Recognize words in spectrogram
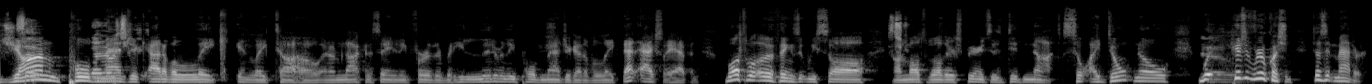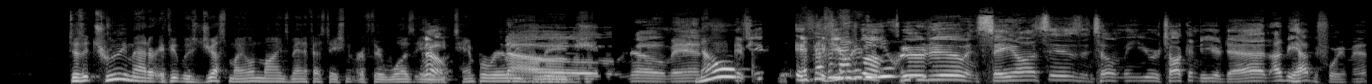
John so, pulled magic out of a lake in Lake Tahoe, and I'm not going to say anything further, but he literally pulled magic out of a lake. That actually happened. Multiple other things that we saw on multiple other experiences did not. So I don't know. No. Here's a real question: Does it matter? Does it truly matter if it was just my own mind's manifestation or if there was a No. temporary No, bridge? no, man. No, If you if, if you doing you? voodoo and seances and telling me you were talking to your dad, I'd be happy for you, man.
